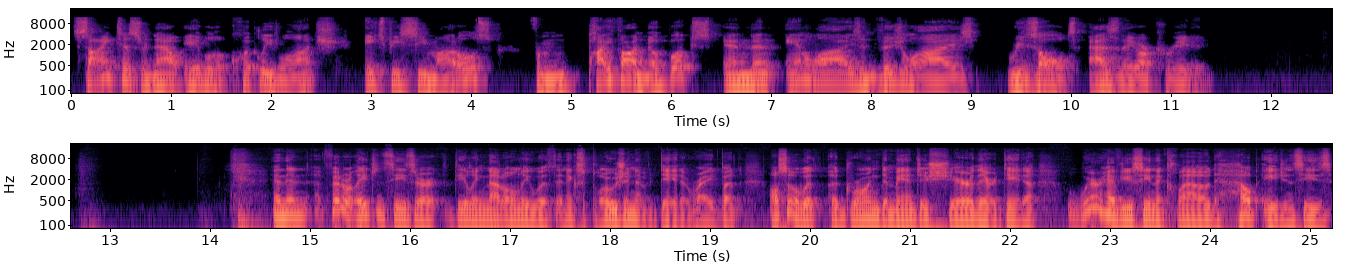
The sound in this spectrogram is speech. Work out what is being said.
scientists are now able to quickly launch HPC models from Python notebooks and then analyze and visualize results as they are created. And then federal agencies are dealing not only with an explosion of data, right, but also with a growing demand to share their data. Where have you seen the cloud help agencies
